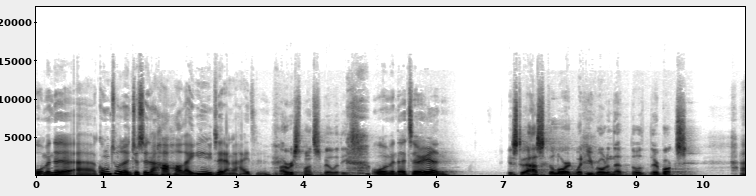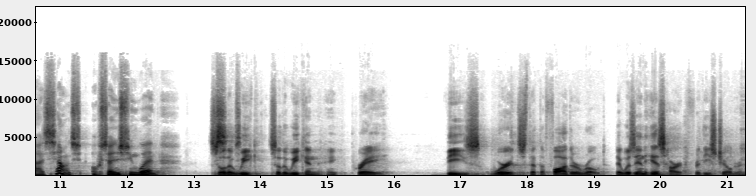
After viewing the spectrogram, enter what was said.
我们的呃工作人就是来好好来孕育这两个孩子。 our responsibilities 我们的责任 is to ask the Lord what He wrote in that, those, their books 啊，向哦神询问， so that, we, so that we can eh, pray these words that the Father wrote that was in His heart for these children.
